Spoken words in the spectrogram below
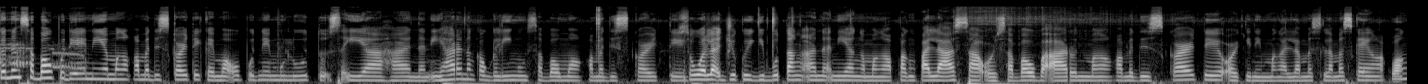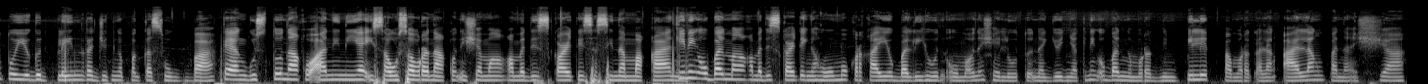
Kanang sabaw po di niya mga kamadiskarte kay maupod na imong luto sa iyahan. Nan ihara ng kaugalingong sabaw mga kamadiskarte so wala jud koy gibutang ana niya nga mga pangpalasa or sabaw baaron mga kamadiskarte or kining mga lamas-lamas. Kay nga ako ang tuyo good plain ra jud nga pagkasugba. Kaya ang gusto na ako ani niya isawsaw ra nako ni siya mga kamadiskarte sa sinamakan. Kining uban mga kamadiskarte nga humok ra kayo balihon o mao na siya luto na gyud niya. Kining uban nga murag nimpilit pa murag alang-alang pa na siya.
